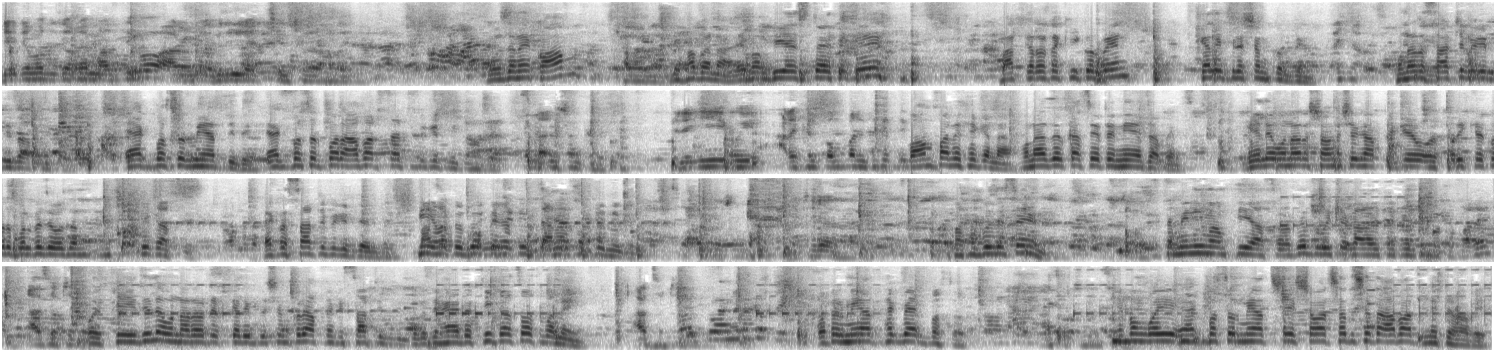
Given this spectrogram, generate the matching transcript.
ডেটের মধ্যে যখন মাছ দিব আর গ্রিন লাইট চেঞ্জ করে হবে। ওজনে কম? হবে না। এবং বিএসটাই থেকে বাটকারাটা কি করবেন? ক্যালিব্রেশন করবেন। ওনারা সার্টিফিকেট দিবে আপনাকে। এক বছর মেয়াদ দিবে। এক বছর পর আবার সার্টিফিকেট নিতে হবে। ক্যালিব্রেশন করে। এটা কি ওই কোম্পানি থেকে কোম্পানি থেকে না ওনাদের কাছে এটা নিয়ে যাবেন। গেলে ওনারা সঙ্গে সঙ্গে আপনাকে পরীক্ষা করে বলবে যে ওজন ঠিক আছে। একটা সার্টিফিকেট দেবে কি হয়তো দুই টাকা তিন টাকা করতে নেবে। ঠিক আছে। কথা বুঝেছেন? একটা মিনিমাম ফি আছে ওদের দুই টাকা আড়াই টাকা হতে পারে। আচ্ছা ঠিক ওই ফি দিলে ওনারা ওটা ক্যালিব্রেশন করে আপনাকে সার্টিফিকেট দেবে যে হ্যাঁ এটা ঠিক আছে অথবা নেই। আচ্ছা ওটার মেয়াদ থাকবে এক বছর। এবং ওই এক বছর মেয়াদ শেষ হওয়ার সাথে সাথে আবার নিতে হবে।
